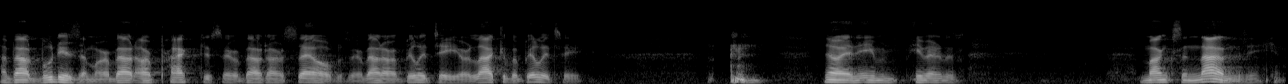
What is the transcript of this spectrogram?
about Buddhism or about our practice or about ourselves or about our ability or lack of ability. no, and even, even with monks and nuns, you can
